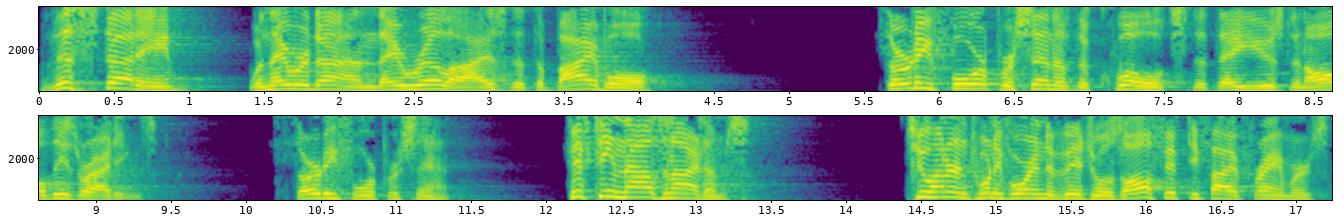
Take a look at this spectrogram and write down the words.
This study when they were done, they realized that the Bible, 34% of the quotes that they used in all these writings, 34%. 15,000 items, 224 individuals, all 55 framers,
